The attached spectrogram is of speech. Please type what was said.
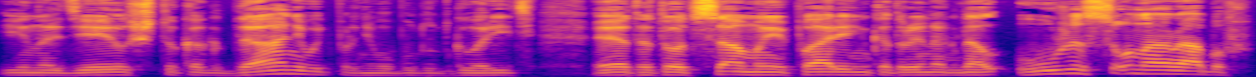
и надеялся, что когда-нибудь про него будут говорить. Это тот самый парень, который нагнал ужасу на арабов.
